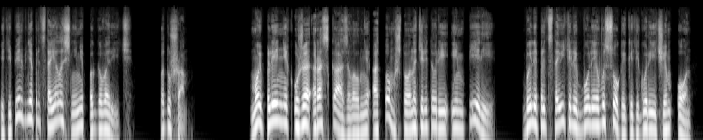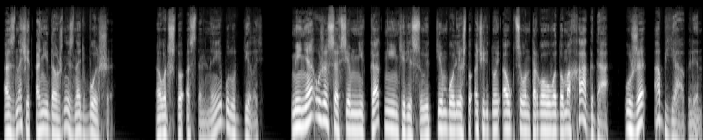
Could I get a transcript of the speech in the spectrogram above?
И теперь мне предстояло с ними поговорить по душам. Мой пленник уже рассказывал мне о том, что на территории империи были представители более высокой категории, чем он, а значит, они должны знать больше. А вот что остальные будут делать, меня уже совсем никак не интересует, тем более, что очередной аукцион торгового дома Хагда уже объявлен.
